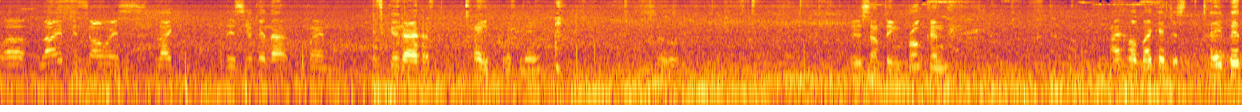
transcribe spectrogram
Well, life is always like this. You cannot plan. It's good I have tape with me. so there's something broken. I hope I can just tape it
